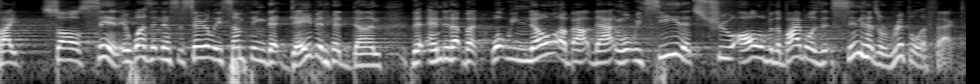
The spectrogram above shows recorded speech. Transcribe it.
by Saul's sin. It wasn't necessarily something that David had done that ended up, but what we know about that and what we see that's true all over the Bible is that sin has a ripple effect.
